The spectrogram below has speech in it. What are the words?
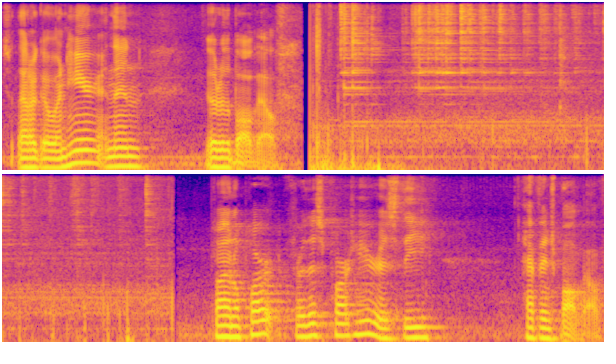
So that'll go in here, and then go to the ball valve. Final part for this part here is the half inch ball valve.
